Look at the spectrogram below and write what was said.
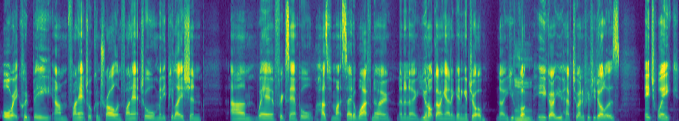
or it could be um, financial control and financial manipulation um, where for example husband might say to wife no no no no you're not going out and getting a job no you've Mm. got here you go you have $250 each week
